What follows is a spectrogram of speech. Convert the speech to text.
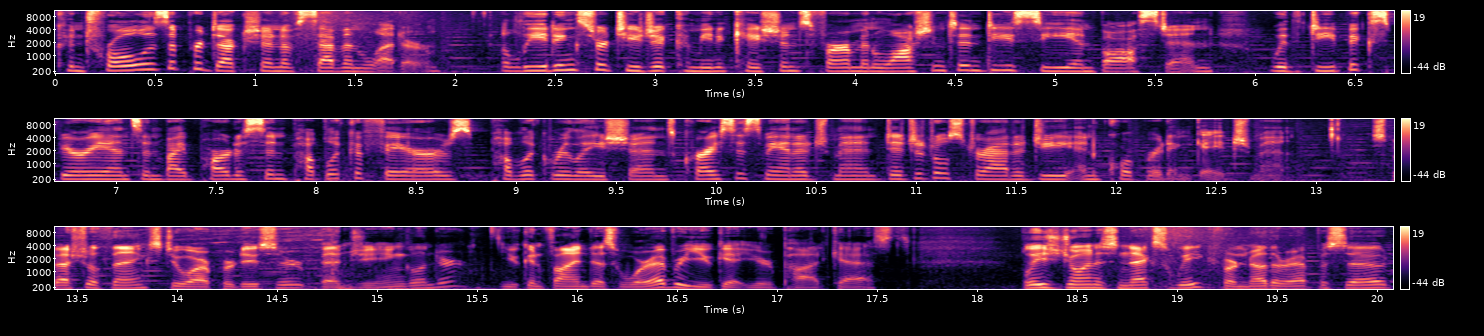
Control is a production of Seven Letter, a leading strategic communications firm in Washington, D.C. and Boston, with deep experience in bipartisan public affairs, public relations, crisis management, digital strategy, and corporate engagement. Special thanks to our producer, Benji Englander. You can find us wherever you get your podcasts. Please join us next week for another episode,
